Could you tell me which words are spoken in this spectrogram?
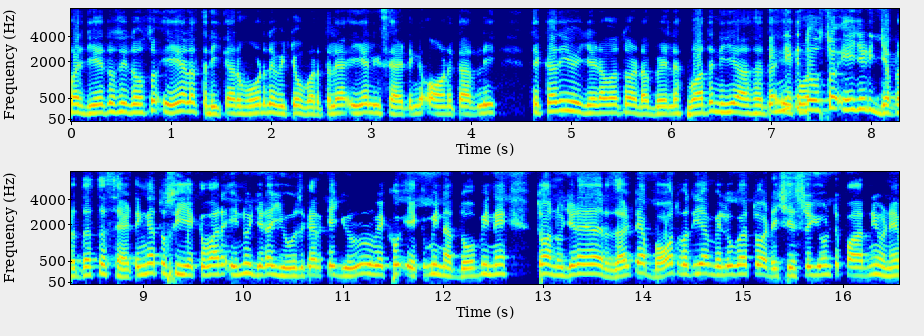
ਪਰ ਜੇ ਤੁਸੀਂ ਦੋਸਤੋ, ਇਹ ਵਾਲਾ ਤਰੀਕਾ ਰਿਮੋਟ ਦੇ ਵਿੱਚੋਂ ਵਰਤ ਲਿਆ, ਇਹ ਵਾਲੀ ਸੈਟਿੰਗ ਔਨ ਕਰ ਲਈ ਤੇ ਕਦੀ ਵੀ ਜਿਹੜਾ ਵਾ ਤੁਹਾਡਾ ਬਿੱਲ ਵੱਧ ਨਹੀਂ ਆ ਸਕਦਾ। ਇੱਕ ਦੋਸਤੋ ਇਹ ਜਿਹੜੀ ਜ਼ਬਰਦਸਤ ਸੈਟਿੰਗ ਹੈ ਤੁਸੀਂ ਇੱਕ ਵਾਰ ਇਹਨੂੰ ਜਿਹੜਾ ਯੂਜ਼ ਕਰਕੇ ਜਰੂਰ ਵੇਖੋ 1 ਮਹੀਨਾ 2 ਮਹੀਨੇ ਤੁਹਾਨੂੰ ਜਿਹੜਾ ਰਿਜ਼ਲਟ ਹੈ ਬਹੁਤ ਵਧੀਆ ਮਿਲੂਗਾ। ਤੁਹਾਡੇ 600 ਯੂਨਿਟ ਪਾਰ ਨਹੀਂ ਹੋਣੇ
